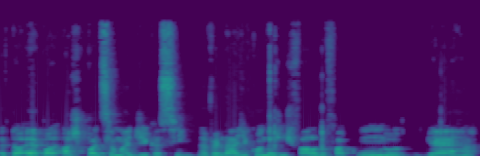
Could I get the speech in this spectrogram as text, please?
Então, é, acho que pode ser uma dica assim. Na verdade, quando a gente fala do Facundo Guerra,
